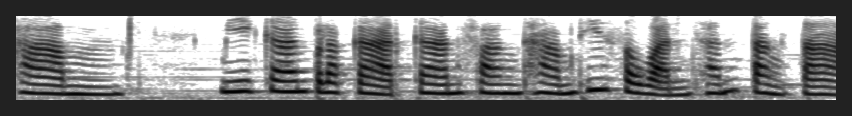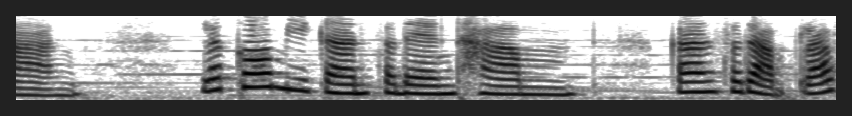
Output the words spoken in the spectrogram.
ธรรม มีการประกาศการฟังธรรมที่สวรรค์ชั้นต่างๆ และก็มีการแสดงธรรม การสดับรับ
